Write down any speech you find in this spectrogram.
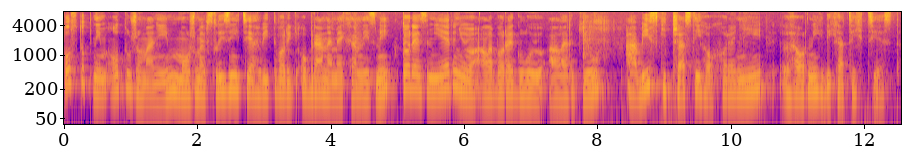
Postupným otužovaním môžeme v slizniciach vytvoriť obranné mechanizmy, ktoré zmierňujú alebo regulujú alergiu a výskyt častých ochorení horných dýchacích ciest.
